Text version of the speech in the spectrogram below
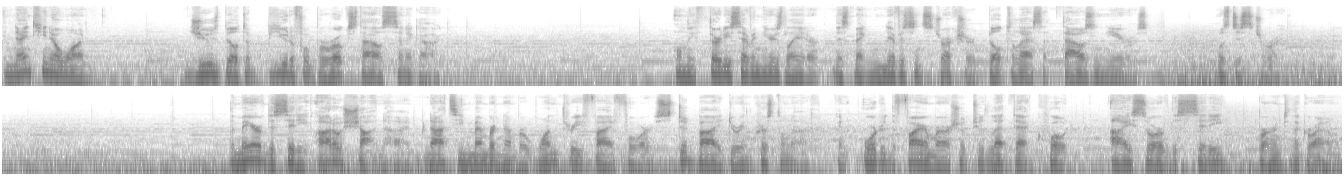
In 1901, Jews built a beautiful Baroque style synagogue. Only 37 years later, this magnificent structure, built to last a thousand years, was destroyed. The mayor of the city, Otto Schottenheim, Nazi member number 1354, stood by during Kristallnacht and ordered the fire marshal to let that, quote, eyesore of the city burn to the ground.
